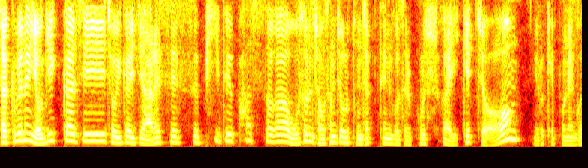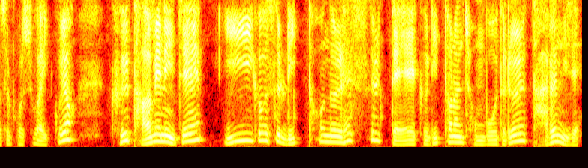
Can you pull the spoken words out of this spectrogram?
자, 그러면은 여기까지 저희가 이제 RSS feed parser가 우선은 정상적으로 동작되는 것을 볼 수가 있겠죠. 이렇게 보낸 것을 볼 수가 있고요. 그 다음에는 이제 이것을 return을 했을 때 그 return한 정보들을 다른 이제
